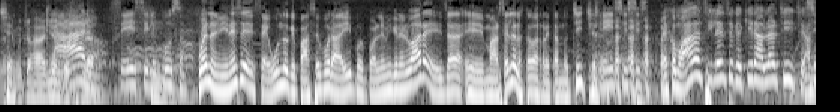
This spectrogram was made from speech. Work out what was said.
Chiche. muchos años. entonces, Claro, sí, sí, le puso. Bueno, y en ese segundo que pasé por ahí, por polémica en el bar, eh, ya, eh, Marcela lo estaba retando Chiche. Sí, sí, sí. sí. Es como, hagan silencio que quiere hablar Chiche. Así,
